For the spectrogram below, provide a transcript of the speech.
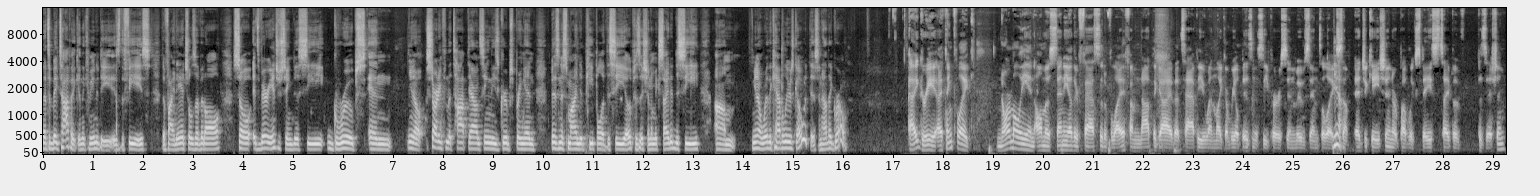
that's a big topic in the community is the fees, the financials of it all. So it's very interesting to see groups and you know, starting from the top down, seeing these groups bring in business minded people at the CEO position. I'm excited to see, um, you know, where the Cavaliers go with this and how they grow. I agree. I think like normally in almost any other facet of life, I'm not the guy that's happy when like a real businessy person moves into like Yeah. some education or public space type of position.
